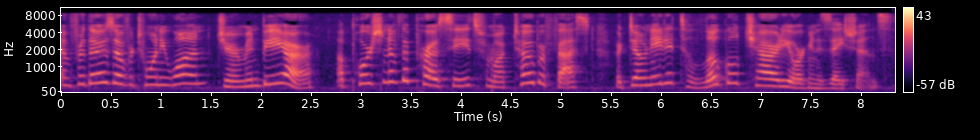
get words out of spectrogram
and for those over 21, German beer. A portion of the proceeds from Oktoberfest are donated to local charity organizations.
